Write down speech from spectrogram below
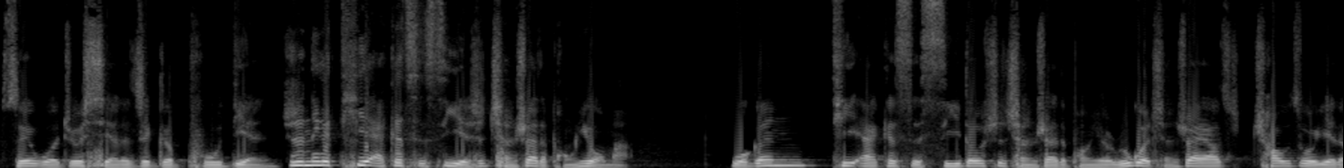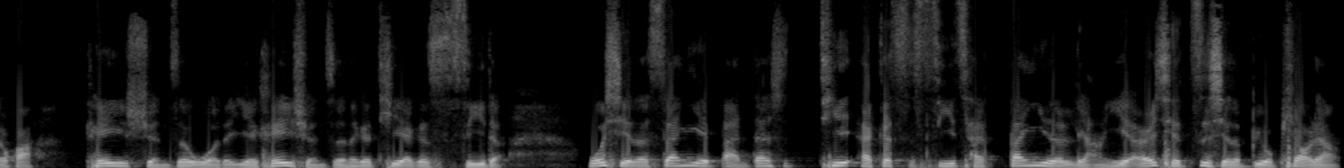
所以我就写了这个铺垫，就是那个 T X C 也是陈帅的朋友嘛。我跟 T X C 都是陈帅的朋友。如果陈帅要抄作业的话，可以选择我的，也可以选择那个 T X C 的。我写了三页半，但是 T X C 才翻译了两页，而且字写的比我漂亮。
